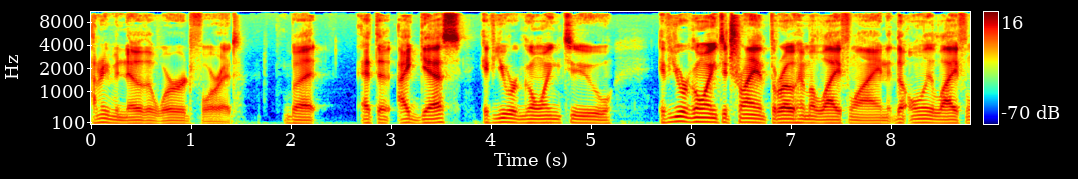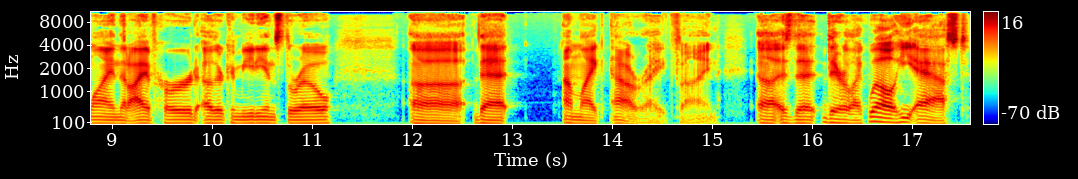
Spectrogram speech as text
I don't even know the word for it. But at the I guess if you were going to if you were going to try and throw him a lifeline, the only lifeline that I've heard other comedians throw uh that I'm like, all right, fine. Uh, is that they're like, well, he asked,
